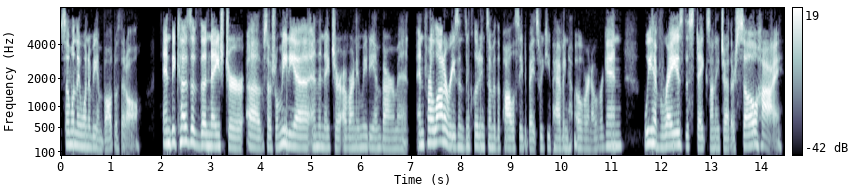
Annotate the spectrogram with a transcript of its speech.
someone they want to be involved with at all. And because of the nature of social media and the nature of our new media environment, and for a lot of reasons, including some of the policy debates we keep having over and over again, we have raised the stakes on each other so high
